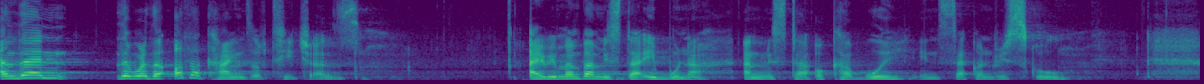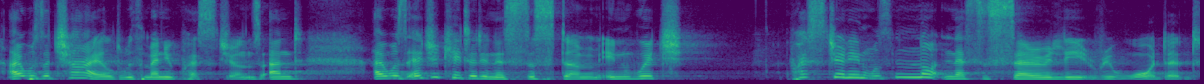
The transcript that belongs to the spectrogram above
And then there were the other kinds of teachers. I remember Mr. Ibuna and Mr. Okabwe in secondary school. I was a child with many questions, and I was educated in a system in which questioning was not necessarily rewarded.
